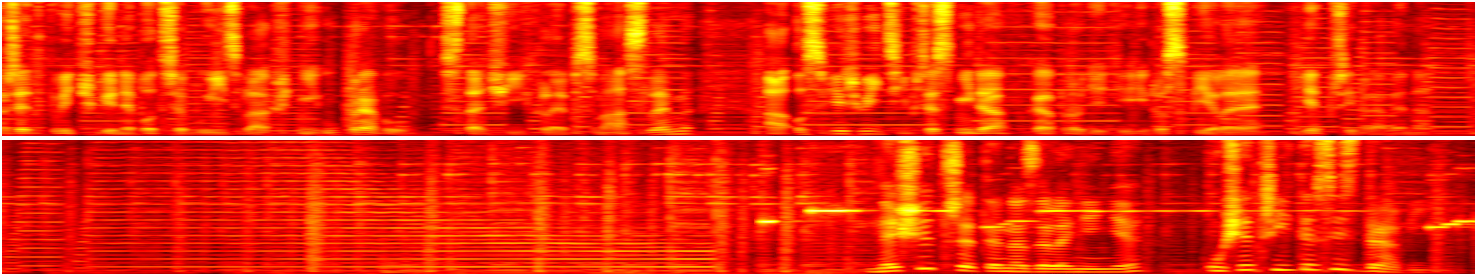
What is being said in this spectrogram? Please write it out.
Řetkvičky nepotřebují zvláštní úpravu, stačí chléb s máslem a osvěžující přesní dávka pro děti i dospělé je připravena. Nešetřete na zelenině, ušetříte si zdraví.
